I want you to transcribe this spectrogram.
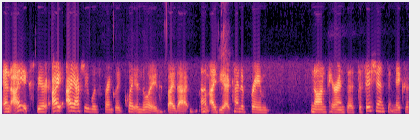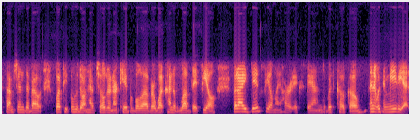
And I experience, I, I actually was frankly quite annoyed by that um, idea. It kind of frames non-parents as deficient and makes assumptions about what people who don't have children are capable of or what kind of love they feel. But I did feel my heart expand with Coco, and it was immediate.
